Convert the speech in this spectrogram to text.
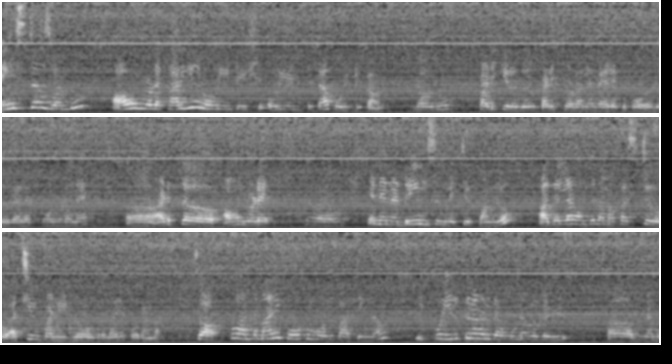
யங்ஸ்டர்ஸ் வந்து அவங்களோட கரியர் ஓரியன்டேஷன் ஓரியன்டாக போயிட்டுருக்காங்க. அதாவது படிக்கிறது படித்த உடனே வேலைக்கு போகிறது வேலைக்கு போன உடனே அடுத்த அவங்களோட என்னென்ன ட்ரீம்ஸ்ன்னு வச்சுருப்பாங்களோ அதெல்லாம் வந்து நம்ம ஃபஸ்ட்டு அச்சீவ் பண்ணிடணுன்ற மாதிரி போகிறாங்க ஸோ அப்போது அந்த மாதிரி போகும்போது பார்த்திங்கன்னா இப்போ இருக்கிற அந்த உணவுகள் நம்ம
